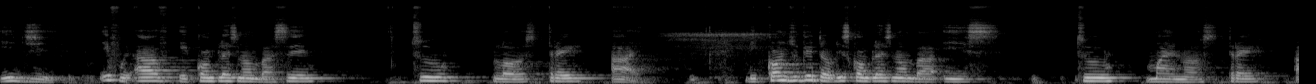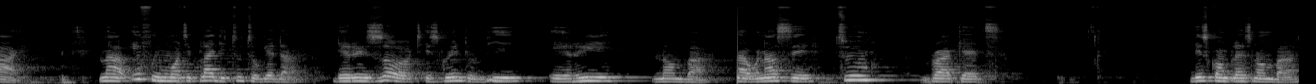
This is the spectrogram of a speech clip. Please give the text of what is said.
E.g., if we have a complex number, say 2 plus 3i, the conjugate of this complex number is 2 minus 3i. Now, if we multiply the two together, the result is going to be a real number. Now, we now say 2 bracket this complex number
